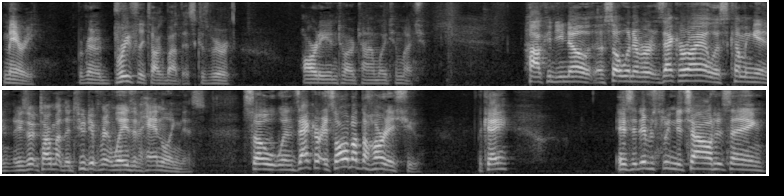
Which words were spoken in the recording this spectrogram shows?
Mary. We're going to briefly talk about this because we're already into our time way too much. How could you know? So whenever Zechariah was coming in, he's talking about the two different ways of handling this. So when Zechariah, it's all about the heart issue. Okay? It's the difference between the child who's saying,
